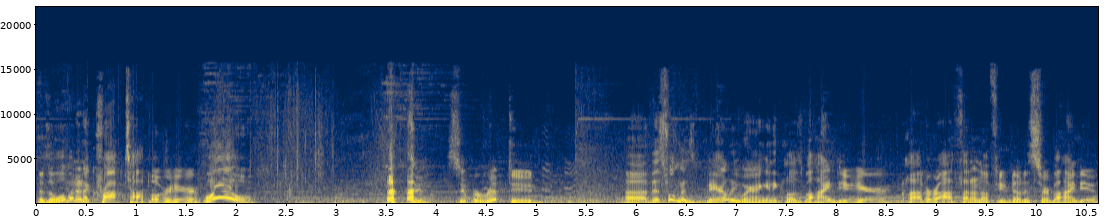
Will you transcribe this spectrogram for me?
there's a woman in a crop top over here. Whoa! Dude, super ripped, dude. Uh, this woman's barely wearing any clothes behind you here, Cloud Aroth. I don't know if you've noticed her behind you.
